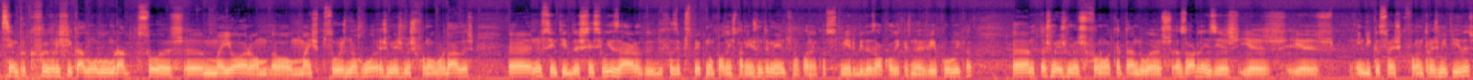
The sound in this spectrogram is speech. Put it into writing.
Sempre que foi verificado um aglomerado de pessoas uh, maior ou, mais pessoas na rua, as mesmas foram abordadas uh, no sentido de as sensibilizar, de, fazer perceber que não podem estar em ajuntamentos, não podem consumir bebidas alcoólicas na via pública. Uh, as mesmas foram acatando as, as ordens e as, e, as, e as indicações que foram transmitidas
